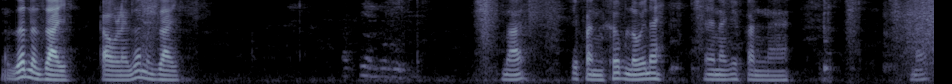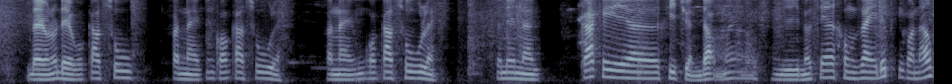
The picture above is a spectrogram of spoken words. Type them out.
rất là dày cầu này rất là dày đấy cái phần khớp lối đây. Đây là cái phần à, đấy. đều nó đều có cao su. Phần này cũng có cao su này phần này cũng có cao su này. Cho nên là các cái à, khi chuyển động ấy, thì nó sẽ không dây đứt cái con ốc.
